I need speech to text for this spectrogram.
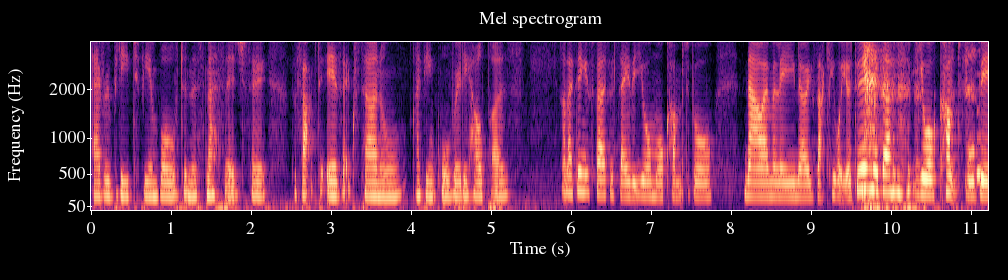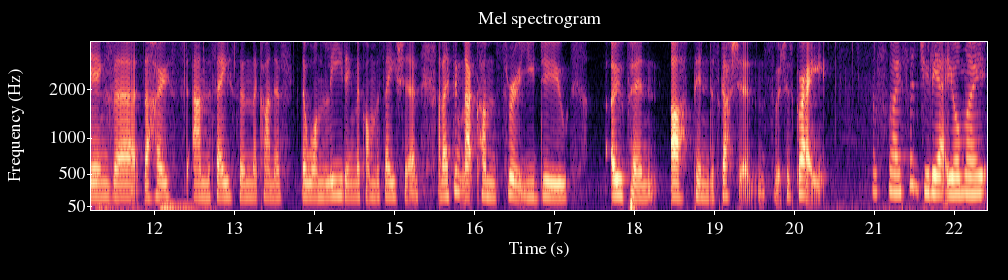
everybody to be involved in this message. So the fact it is external, I think, will really help us. And I think it's fair to say that you're more comfortable now, Emily, you know exactly what you're doing with us. you're comfortable being the the host and the face and the kind of the one leading the conversation. And I think that comes through. You do open up in discussions, which is great. That's why I said, Juliet, you're my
